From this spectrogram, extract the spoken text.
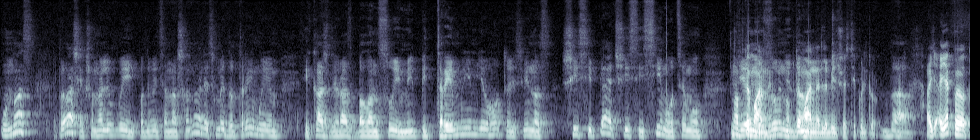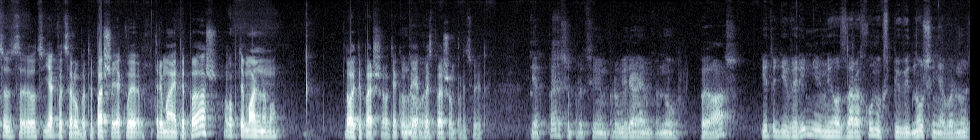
у нас pH, якщо на будь-який подивитися наш аналіз, ми дотримуємо і кожен раз балансуємо і підтримуємо його. Тобто він у нас 6,5, 6,7 у цьому Ну, оптимальне, діапазоні, да. для більшості культур. Да. А, а як ви, оце, це- оце- як ви це робите? Перше, як ви тримаєте pH в оптимальному? Давайте перше, от як, ви- як ви Давай. з pH працюєте? Як перше працюємо, провіряємо ну, pH і тоді вирівнюємо його за рахунок співвідношення, вернусь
